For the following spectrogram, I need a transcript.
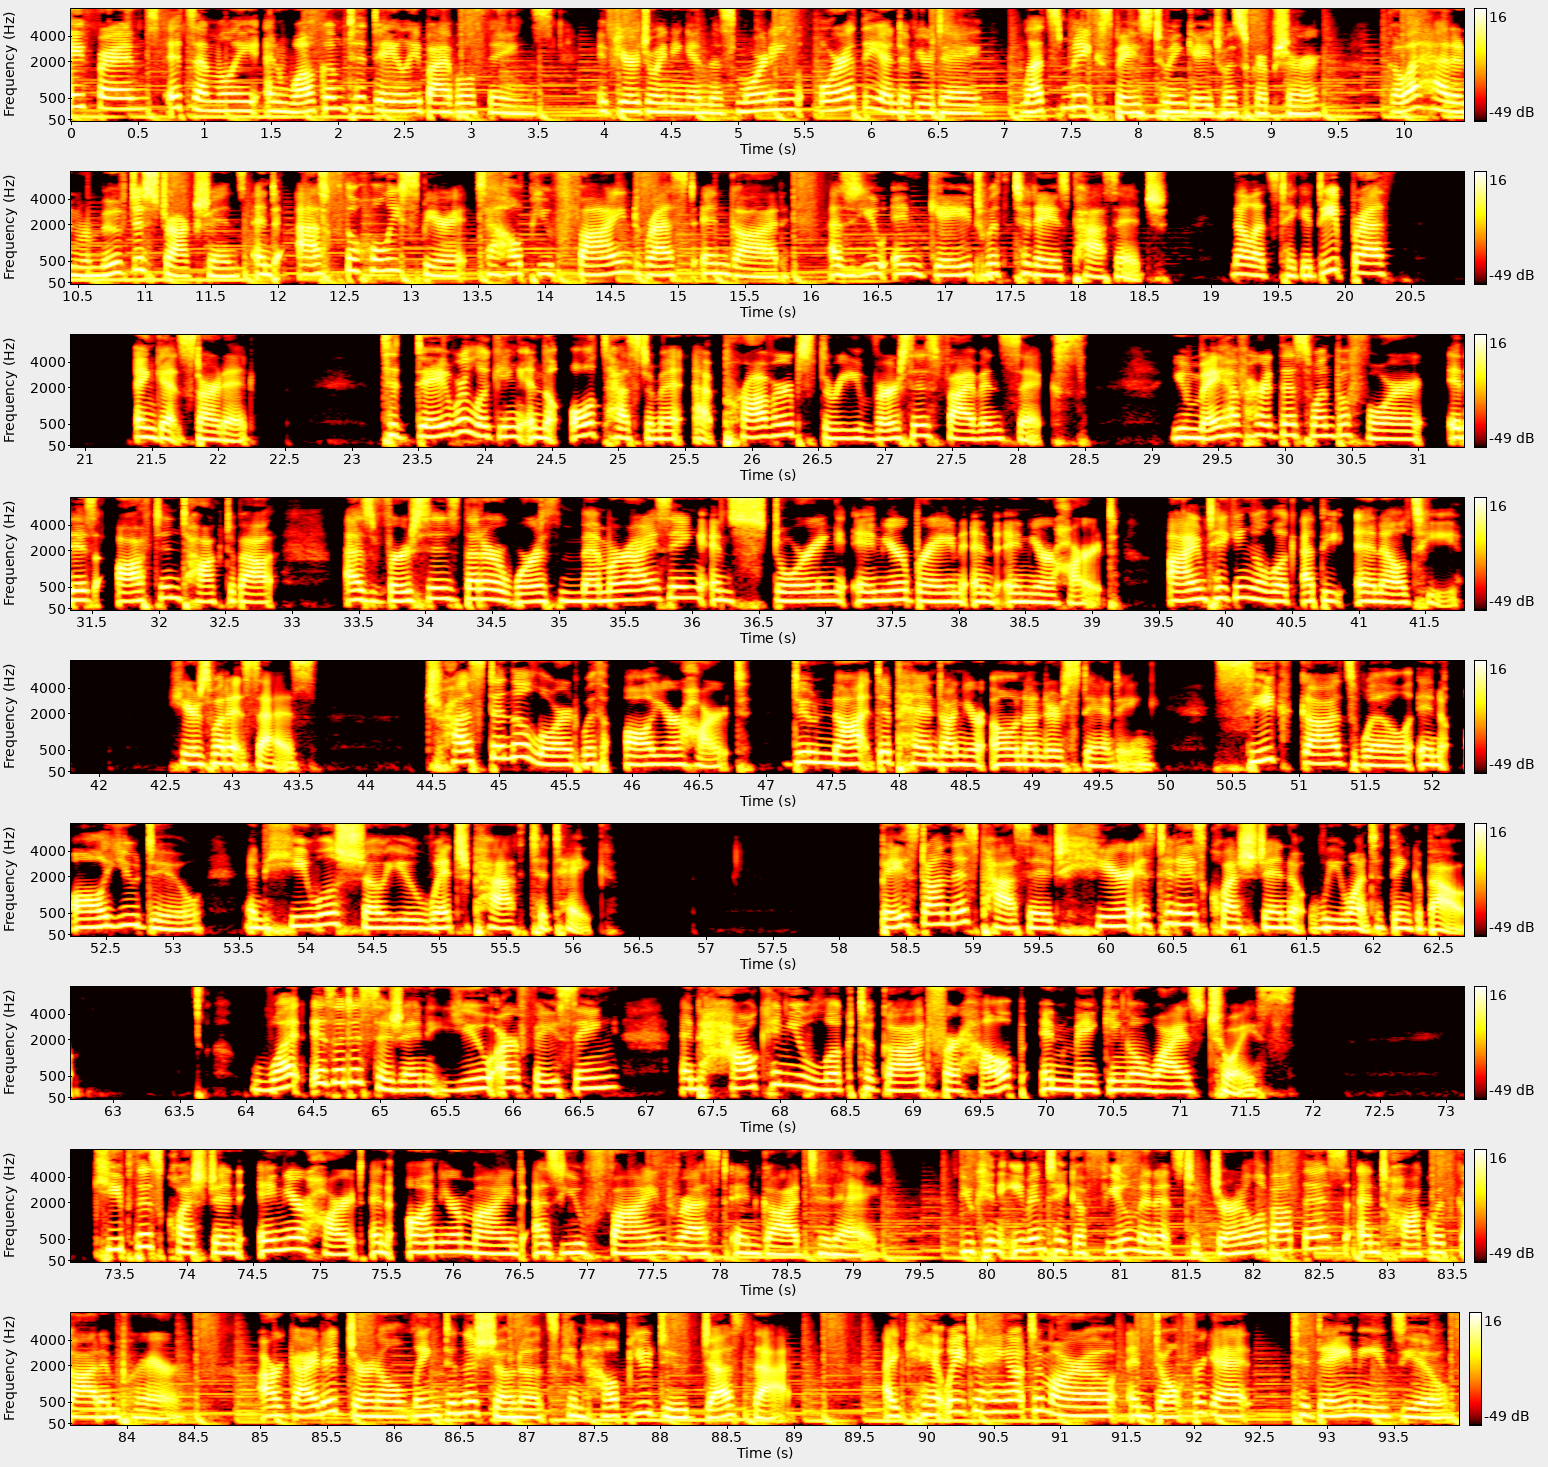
Hey, friends, it's Emily, and welcome to Daily Bible Things. If you're joining in this morning or at the end of your day, let's make space to engage with Scripture. Go ahead and remove distractions and ask the Holy Spirit to help you find rest in God as you engage with today's passage. Now, let's take a deep breath and get started. Today, we're looking in the Old Testament at Proverbs 3, verses 5 and 6. You may have heard this one before. It is often talked about as verses that are worth memorizing and storing in your brain and in your heart. I'm taking a look at the NLT. Here's what it says Trust in the Lord with all your heart. Do not depend on your own understanding. Seek God's will in all you do, and He will show you which path to take. Based on this passage, here is today's question we want to think about. What is a decision you are facing, and how can you look to God for help in making a wise choice? Keep this question in your heart and on your mind as you find rest in God today. You can even take a few minutes to journal about this and talk with God in prayer. Our guided journal linked in the show notes can help you do just that. I can't wait to hang out tomorrow, and don't forget, today needs you.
